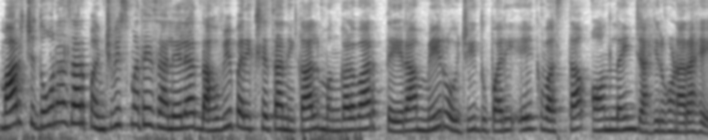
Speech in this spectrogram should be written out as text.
मार्च दोन हजार पंचवीसमध्ये झालेल्या दहावी परीक्षेचा निकाल मंगळवार तेरा मे रोजी दुपारी एक वाजता ऑनलाईन जाहीर होणार आहे.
